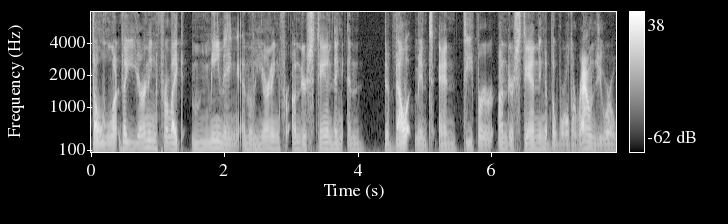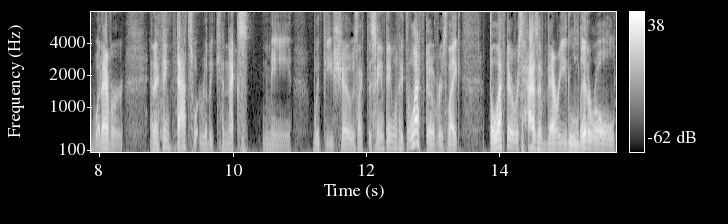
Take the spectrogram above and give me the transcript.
the the yearning for like meaning and the yearning for understanding and development and deeper understanding of the world around you or whatever. And I think that's what really connects me with these shows. Like the same thing with like the leftovers. Like the leftovers has a very literal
